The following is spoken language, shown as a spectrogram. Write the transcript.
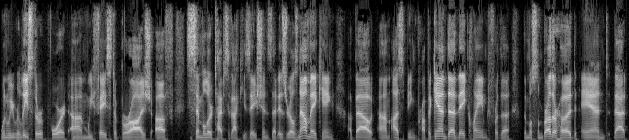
when we released the report, um, we faced a barrage of similar types of accusations that Israel is now making about um, us being propaganda. They claimed for the, the Muslim Brotherhood, and that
